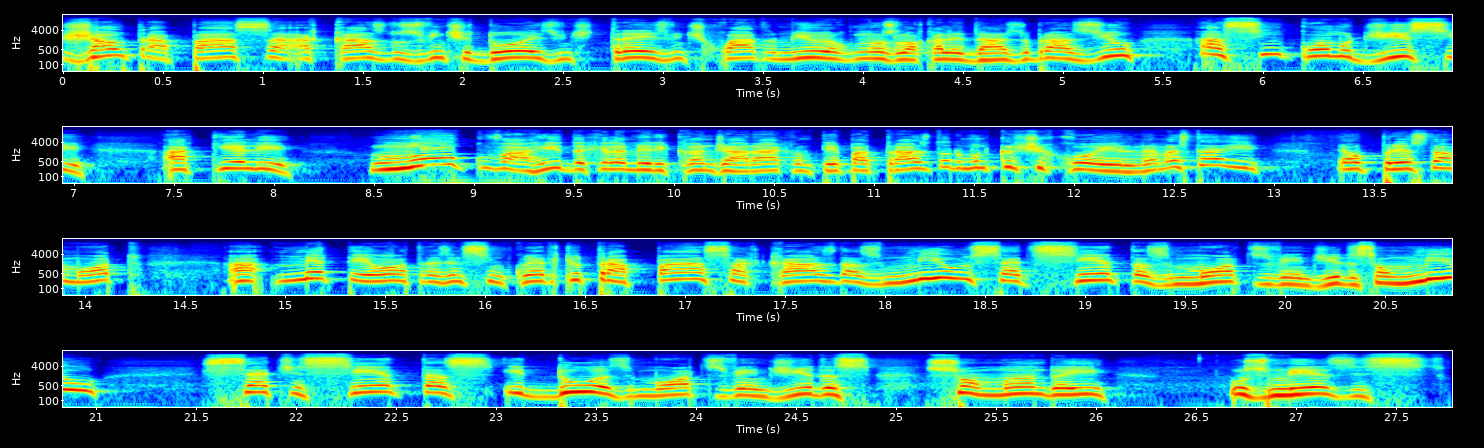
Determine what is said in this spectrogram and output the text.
já ultrapassa a casa dos 22, 23, 24 mil em algumas localidades do Brasil, assim como disse aquele louco varrido daquele americano de Araca um tempo atrás, todo mundo criticou ele, né? Mas tá aí, é o preço da moto. A Meteor 350, que ultrapassa a casa das 1.700 motos vendidas, são 1.700 702 motos vendidas, somando aí os meses,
